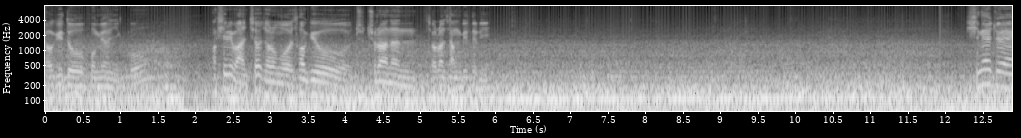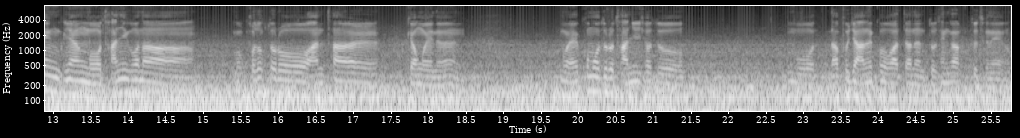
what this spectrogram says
여기도 보면 있고 확실히 많죠 저런 거 석유 추출하는 저런 장비들이 시내 주행 그냥 뭐 다니거나 뭐 고속도로 안 탈 경우에는 뭐 에코 모드로 다니셔도 뭐 나쁘지 않을 것 같다는 또 생각도 드네요.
